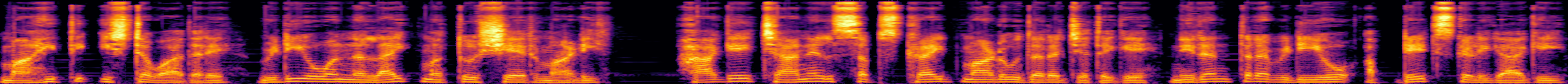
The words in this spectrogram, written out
ಮಾಹಿತಿ ಇಷ್ಟವಾದರೆ, ವಿಡಿಯೋವನ್ನು ಲೈಕ್ ಮತ್ತು ಶೇರ್ ಮಾಡಿ. ಹಾಗೆ ಚಾನೆಲ್ ಸಬ್ಸ್ಕ್ರೈಬ್ ಮಾಡುವುದರ ಜೊತೆಗೆ ನಿರಂತರ ವಿಡಿಯೋ ಅಪ್ಡೇಟ್ಸ್ಗಳಿಗಾಗಿ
